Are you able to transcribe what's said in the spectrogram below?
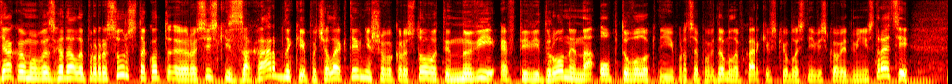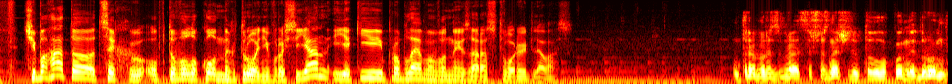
Дякуємо. Ви згадали про ресурс. Так, от е, російські загарбники почали активніше використовувати нові fpv дрони на оптоволокні. Про це повідомили в Харківській обласній військовій адміністрації. Чи багато цих оптоволоконних дронів росіян, і які проблеми вони зараз створюють для вас? Ну, Треба розібратися, що значить оптоволоконний дрон.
